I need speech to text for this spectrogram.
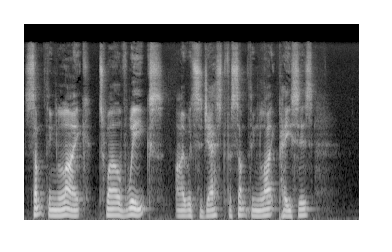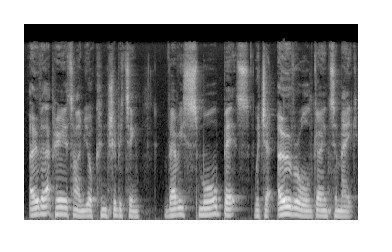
something like 12 weeks, I would suggest, for something like paces, over that period of time, you're contributing very small bits which are overall going to make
